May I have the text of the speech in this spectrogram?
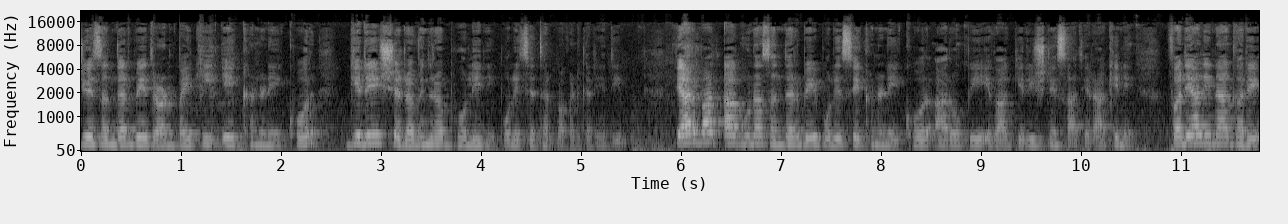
જે સંદર્ભે ત્રણ પૈકી એક ખંડણીખોર ગિરીશ રવિન્દ્ર ભોલીની પોલીસે ધરપકડ કરી હતી. ત્યારબાદ આ ગુના સંદર્ભે પોલીસે ખંડણીખોર આરોપી એવા ગિરીશને સાથે રાખીને ફરિયાદીના ઘરે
